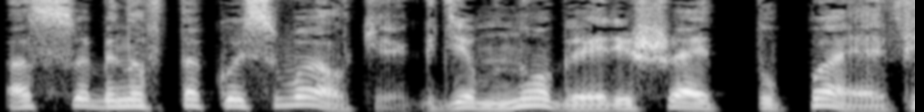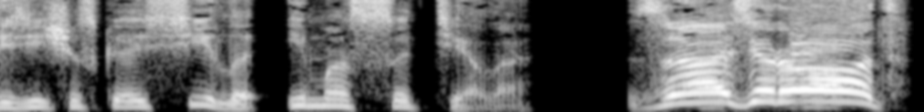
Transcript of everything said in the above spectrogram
Особенно в такой свалке, где многое решает тупая физическая сила и масса тела. «Зазерот!»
